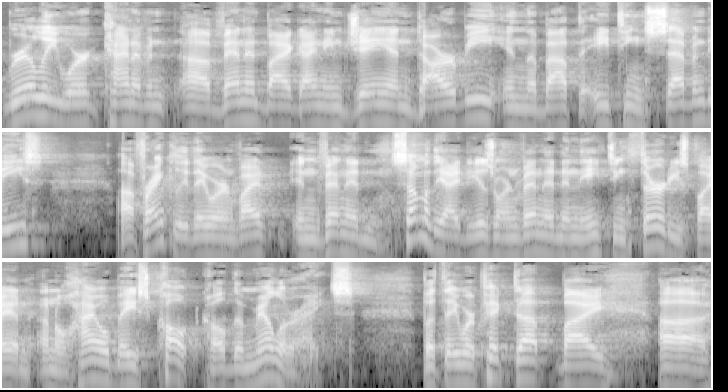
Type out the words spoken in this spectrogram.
really were kind of uh, invented by a guy named J.N. Darby in about the 1870s. Uh, frankly, they were invite, invented, some of the ideas were invented in the 1830s by an, an Ohio based cult called the Millerites. But they were picked up by, uh,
